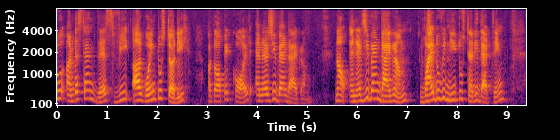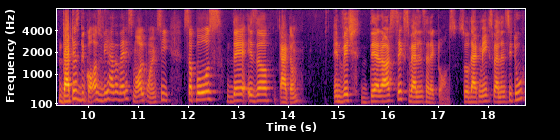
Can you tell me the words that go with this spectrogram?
To understand this, we are going to study a topic called energy band diagram. Now, energy band diagram, why do we need to study that thing? That is because we have a very small point. See, suppose there is a atom in which there are six valence electrons. So that makes valency 2.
